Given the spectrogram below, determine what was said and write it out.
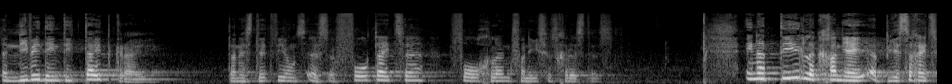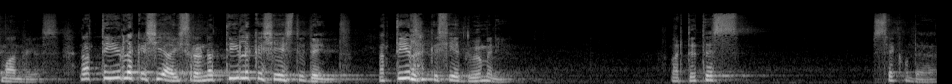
'n nuwe identiteit kry, dan is dit wie ons is, 'n voltydse volgeling van Jesus Christus. En natuurlik gaan jy 'n besigheidsman wees. Natuurlik is jy huisvrou, natuurlik is jy 'n student. Natuurlik is jy 'n dominee. Maar dit is sekondêr.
